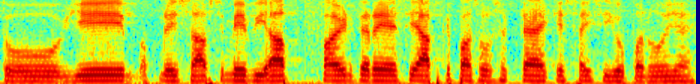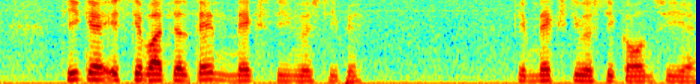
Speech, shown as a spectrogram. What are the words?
تو یہ اپنے حساب سے میں بھی آپ فائنڈ کریں ایسے آپ کے پاس ہو سکتا ہے کہ صحیح سی اوپن ہو جائے۔ ٹھیک ہے، اس کے بعد چلتے ہیں نیکسٹ یونیورسٹی پہ۔ کہ نیکسٹ یونیورسٹی کون سی ہے۔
